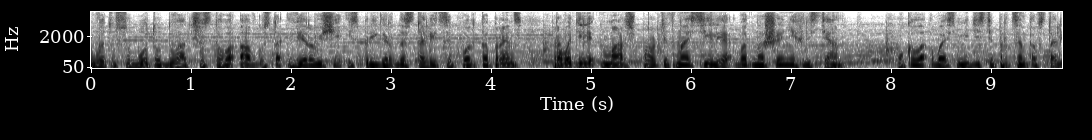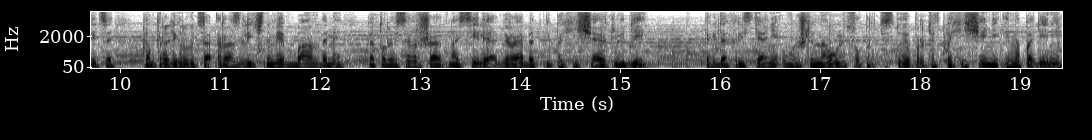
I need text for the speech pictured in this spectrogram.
В эту субботу, 26 августа, верующие из пригорода столицы Порто-Пренс проводили марш против насилия в отношении христиан – Около 80% столицы контролируются различными бандами, которые совершают насилие, грабят и похищают людей. Когда христиане вышли на улицу, протестуя против похищений и нападений,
